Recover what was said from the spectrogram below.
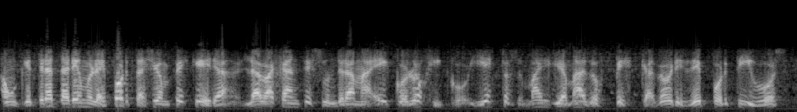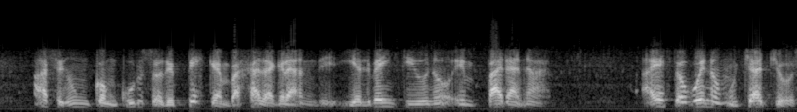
Aunque trataremos la exportación pesquera, la bajante es un drama ecológico y estos mal llamados pescadores deportivos hacen un concurso de pesca en Bajada Grande y el 21 en Paraná. A estos buenos muchachos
